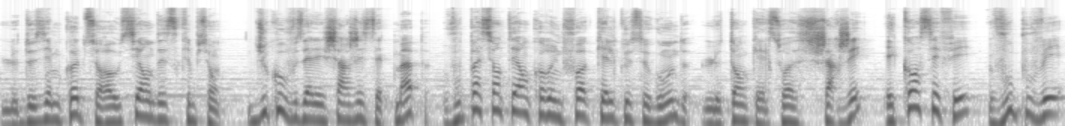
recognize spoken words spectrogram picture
Le deuxième code sera aussi en description. Du coup, vous allez charger cette map, vous patientez encore une fois quelques secondes, le temps qu'elle soit chargée, et quand c'est fait, vous pouvez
